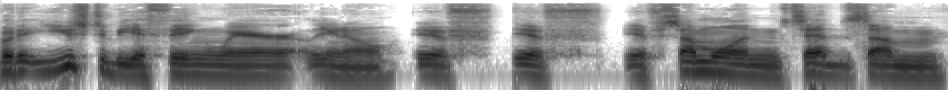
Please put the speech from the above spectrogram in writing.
but it used to be a thing where you know if if if someone said some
